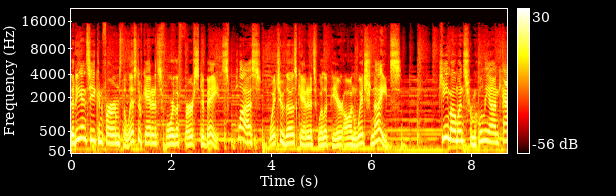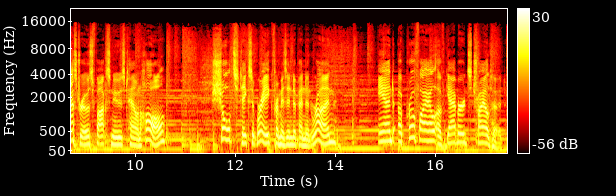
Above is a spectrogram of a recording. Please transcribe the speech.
the DNC confirms the list of candidates for the first debates, plus which of those candidates will appear on which nights. Key moments from Julian Castro's Fox News town hall. Schultz takes a break from his independent run, and a profile of Gabbard's childhood.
